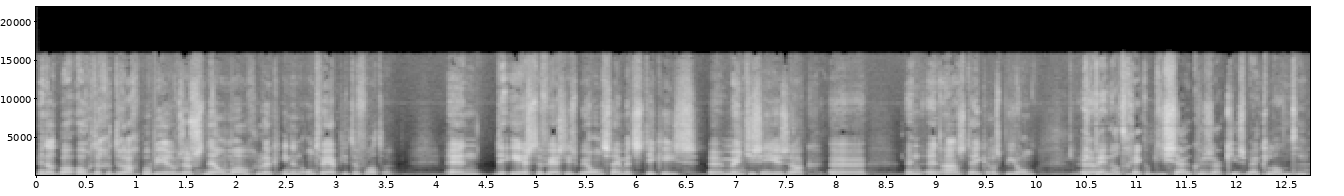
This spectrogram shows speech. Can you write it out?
En dat beoogde gedrag proberen we zo snel mogelijk in een ontwerpje te vatten. En de eerste versies bij ons zijn met stickies, uh, muntjes in je zak, uh, een, een aansteker als pion. Ik ben altijd gek op die suikerzakjes bij klanten.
